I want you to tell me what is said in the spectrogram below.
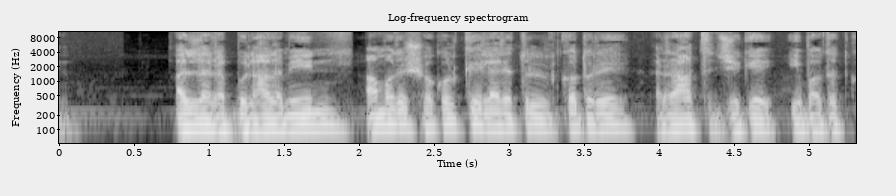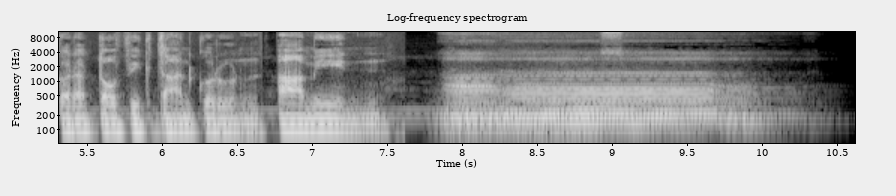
আল্লাহ রাবুল আলমিন আমাদের সকলকে লাইলাতুল কদরে রাত জেগে ইবাদত করা তৌফিক দান করুন। আমিন।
